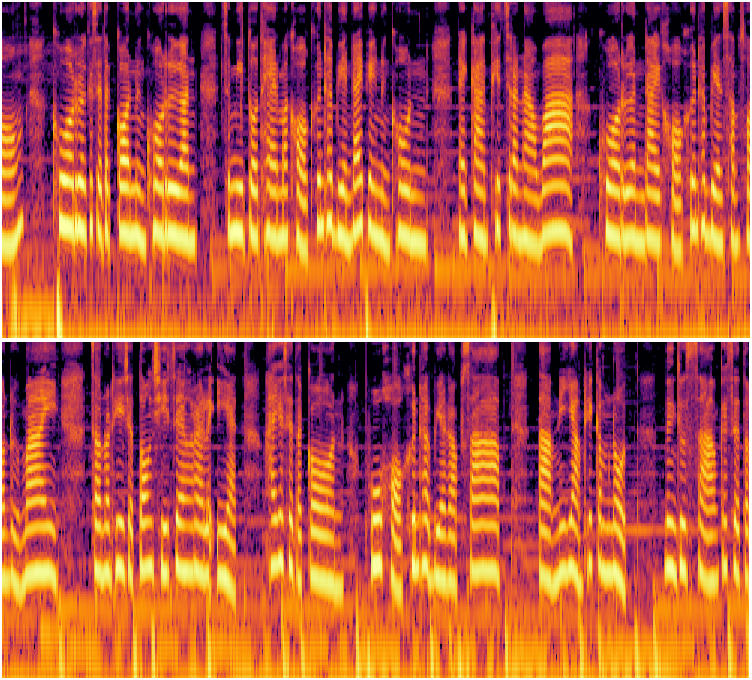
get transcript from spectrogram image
1.2 ครัวเรือนเกษตรกร 1 ครัวเรือน จะมีตัวแทนมาขอขึ้นทะเบียนได้เพียงหนึ่งคน ในการพิจารณาว่า ครัวเรือนใดขอขึ้นทะเบียนซ้ำซ้อนหรือไม่ เจ้าหน้าที่จะต้องชี้แจงรายละเอียด ให้เกษตรกร ผู้ขอขึ้นทะเบียนรับทราบ ตามนิยามที่กำหนด 1.3 เกษตร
